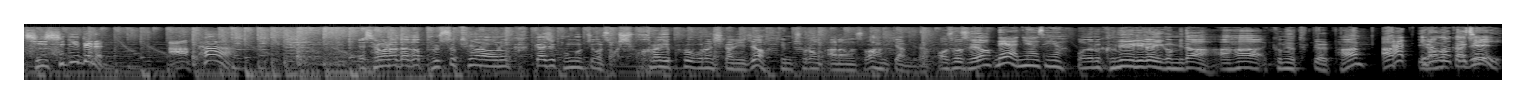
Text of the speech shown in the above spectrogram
지식이 되는 아하. 네, 생활하다가 불쑥 튀어나오는 갖가지 궁금증을 속 시원하게 풀어보는 시간이죠. 김초롱 아나운서와 함께합니다. 어서 오세요. 네, 안녕하세요. 오늘은 금요일이라 이겁니다. 아하 금요 특별판. 앗, 앗, 이런 것까지.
